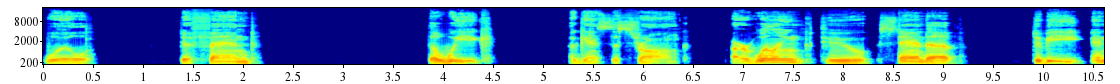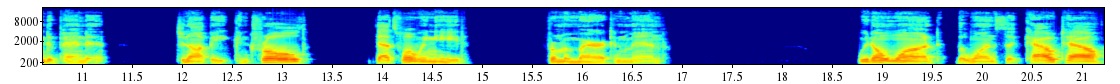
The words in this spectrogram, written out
will defend the weak against the strong, are willing to stand up, to be independent, to not be controlled. That's what we need from American men. We don't want the ones that kowtow,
